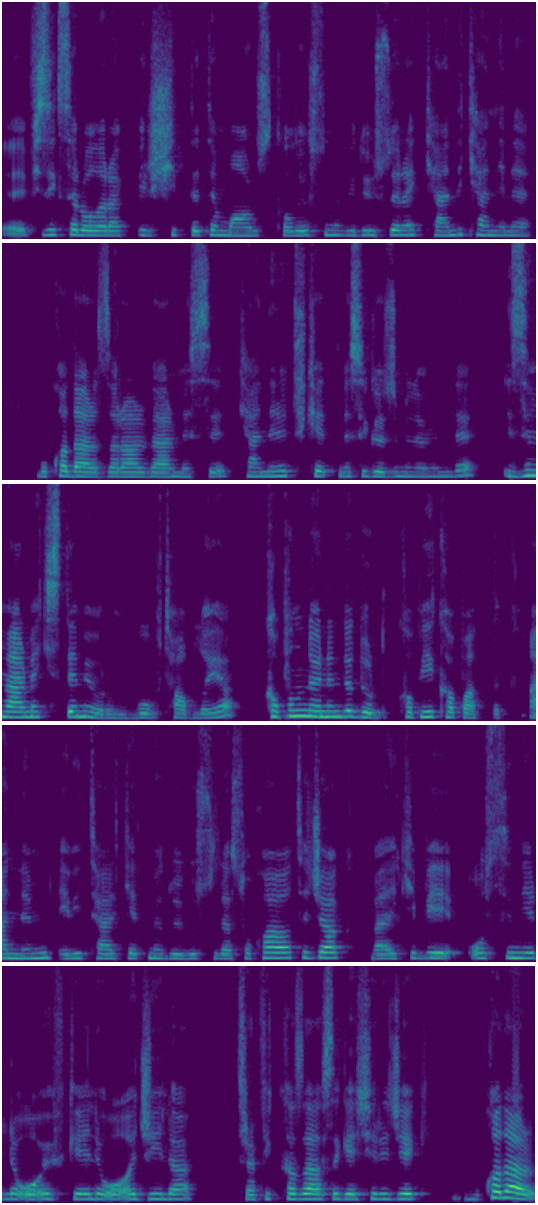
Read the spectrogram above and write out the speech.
e, fiziksel olarak bir şiddete maruz kalıyorsun. Bir de üstüne kendi kendine bu kadar zarar vermesi, kendini tüketmesi gözümün önünde. izin vermek istemiyorum bu tabloya. Kapının önünde durduk, kapıyı kapattık. Annem evi terk etme duygusuyla sokağa atacak. Belki bir o sinirle, o öfkeyle, o acıyla trafik kazası geçirecek. Bu kadar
